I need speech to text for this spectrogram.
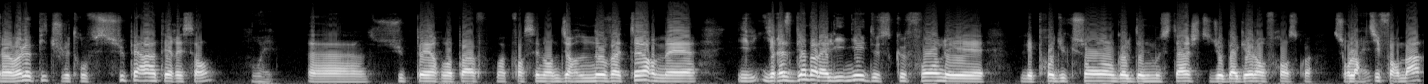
Euh, ouais, le pitch, je le trouve super intéressant. Ouais. Euh, super, on va pas, on va pas forcément dire novateur, mais il, il reste bien dans la lignée de ce que font les, les productions Golden Moustache, Studio Bagel en France, quoi. Sur leur Ouais. petit format.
